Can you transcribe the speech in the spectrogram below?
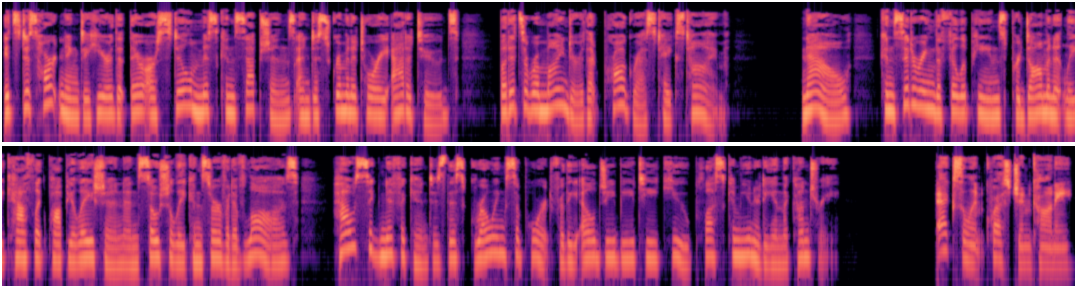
It's disheartening to hear that there are still misconceptions and discriminatory attitudes, but it's a reminder that progress takes time. Now, considering the Philippines' predominantly Catholic population and socially conservative laws, how significant is this growing support for the LGBTQ plus community in the country? Excellent question, Connie.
